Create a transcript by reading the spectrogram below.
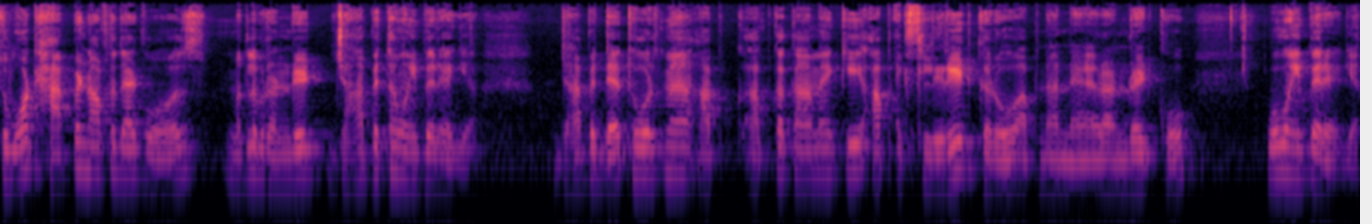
तो what happen after that was मतलब रन रेट जहाँ पे था वहीं पे रह गया। जहाँ पे डेथ ओवर्स में आप, आपका काम है कि आप एक्सलरेट करो अपना रन रेट को, वो वहीं पे रह गया।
